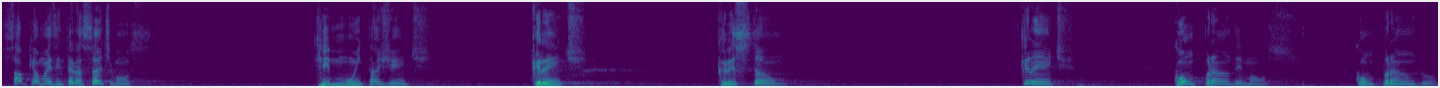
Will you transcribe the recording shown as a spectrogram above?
Sabe o que é o mais interessante, irmãos? Que muita gente, crente, cristão, crente, comprando, irmãos, comprando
